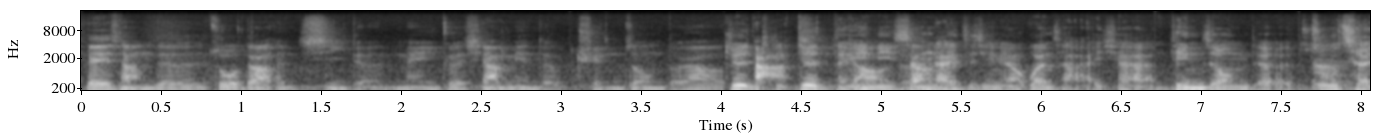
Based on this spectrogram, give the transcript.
非常的做到很细的，每一个下面的群众都要就就等于你上来之前，你要观察一下听众的组成，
